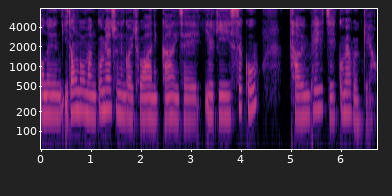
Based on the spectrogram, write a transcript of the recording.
저는 이 정도만 꾸며주는 걸 좋아하니까 이제 일기 쓰고 다음 페이지 꾸며볼게요.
